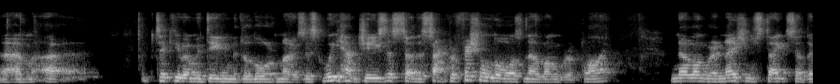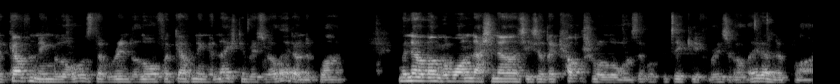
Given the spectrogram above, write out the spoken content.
Um, uh, particularly when we're dealing with the law of Moses. We have Jesus, so the sacrificial laws no longer apply. No longer a nation state, so the governing laws that were in the law for governing the nation of Israel, they don't apply. We're no longer one nationality, so the cultural laws that were particularly for Israel, they don't apply.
